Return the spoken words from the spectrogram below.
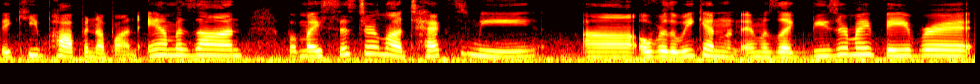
They keep popping up on Amazon. But my sister in law texted me uh, over the weekend and was like, These are my favorite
